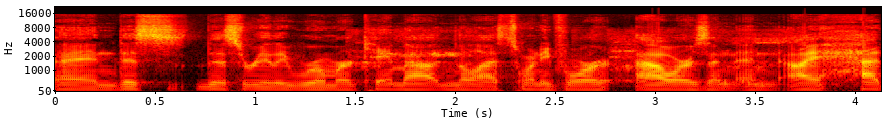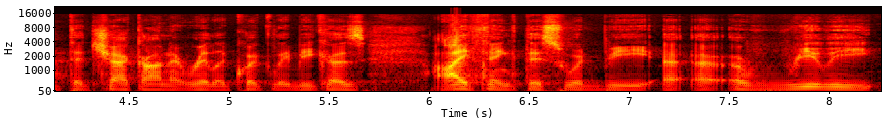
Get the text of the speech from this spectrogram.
and this this really rumor came out in the last 24 hours, and, and I had to check on it really quickly because I think this would be a, a really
